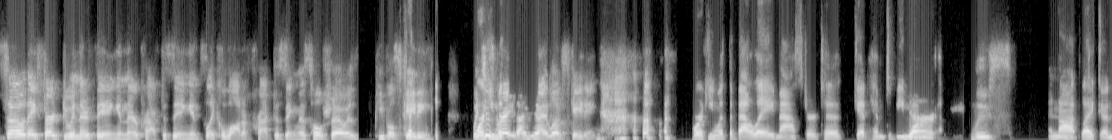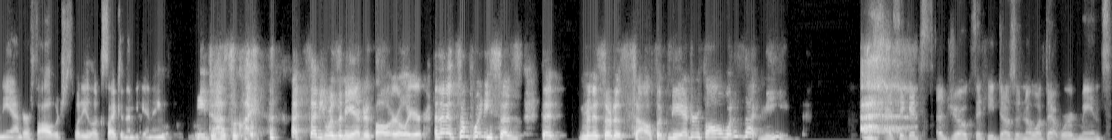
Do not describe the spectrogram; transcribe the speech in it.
So they start doing their thing and they're practicing. It's like a lot of practicing. This whole show is people skating, which is great. With, I mean, I love skating. working with the ballet master to get him to be yeah. more loose and not like a Neanderthal, which is what he looks like in the beginning. He does look like I said he was a Neanderthal earlier. And then at some point he says that Minnesota's south of Neanderthal. What does that mean? I think it's a joke that he doesn't know what that word means.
